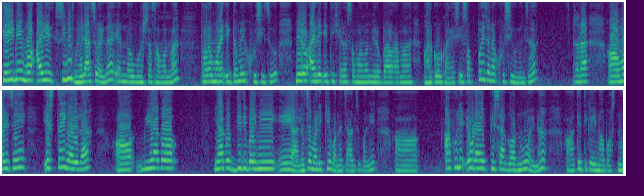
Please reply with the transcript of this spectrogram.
त्यही नै म अहिले सीमित भइरहेको छु होइन नौ वर्षसम्ममा। तर मलाई एकदमै खुसी छु। मेरो अहिले यतिखेरसम्ममा मेरो बाबुआमा घरको घरैसी सबैजना खुसी हुनुहुन्छ। र मैले चाहिँ यस्तै गरेर यहाँको यहाँको दिदीबहिनीहरूलाई चाहिँ मैले के भन्न चाहन्छु भने आफूले एउटा पेसा गर्नु होइन त्यतिकै नबस्नु।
